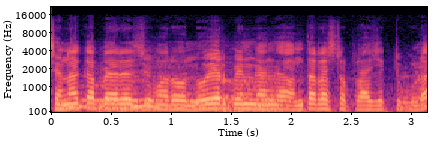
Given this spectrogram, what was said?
చెనాక బ్యారేజ్ మరో లోయర్ పెన్గంగా అంతరాష్ట్ర ప్రాజెక్టు కూడా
